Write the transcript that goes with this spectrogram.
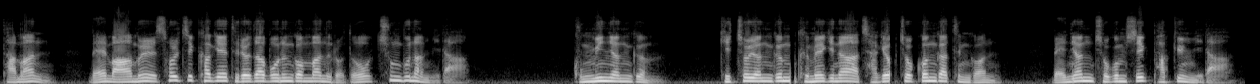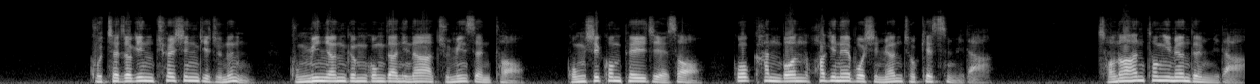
다만 내 마음을 솔직하게 들여다보는 것만으로도 충분합니다. 국민연금, 기초연금 금액이나 자격 조건 같은 건 매년 조금씩 바뀝니다. 구체적인 최신 기준은 국민연금공단이나 주민센터 공식 홈페이지에서 꼭 한번 확인해 보시면 좋겠습니다. 전화 한 통이면 됩니다.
